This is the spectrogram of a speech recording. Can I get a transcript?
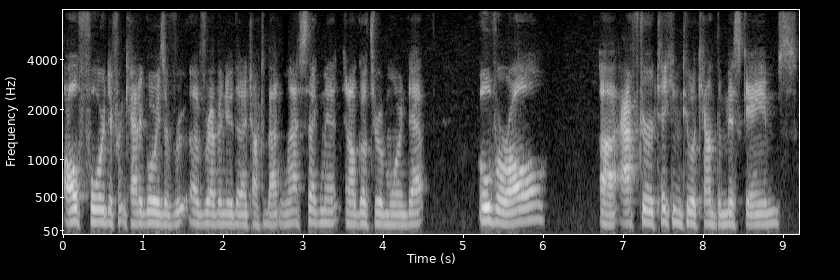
all four different categories of, of revenue that I talked about in last segment, and I'll go through more in depth. Overall, uh, after taking into account the missed games,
